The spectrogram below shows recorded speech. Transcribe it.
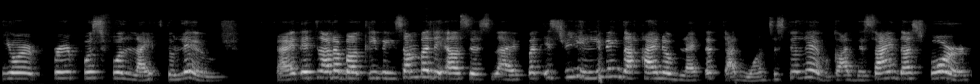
your purposeful life to live right? It's not about living somebody else's life, but it's really living the kind of life that God wants us to live. God designed us for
